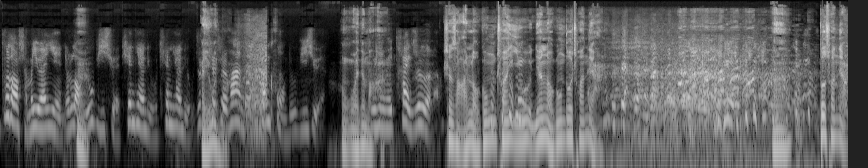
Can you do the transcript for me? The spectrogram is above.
不知道什么原因，就老嗯流鼻血，天天流，天天流，就吃吃饭的三孔流鼻血，我的妈！因为太热了。是咋？老公穿衣服，让老公多穿点儿，嗯，多穿点儿。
